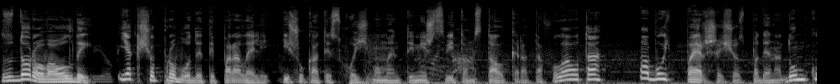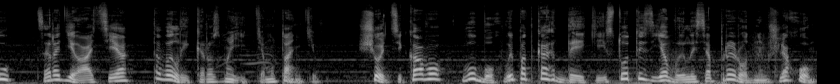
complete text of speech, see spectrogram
Здорова, Олди. Якщо проводити паралелі і шукати схожі моменти між світом Сталкера та Фоллаута, мабуть, перше, що спаде на думку, це радіація та велике розмаїття мутантів. Що цікаво, в обох випадках деякі істоти з'явилися природним шляхом,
